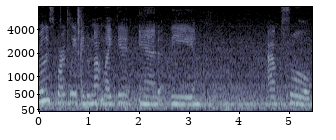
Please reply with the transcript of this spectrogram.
Really sparkly. I do not like it. And the actual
